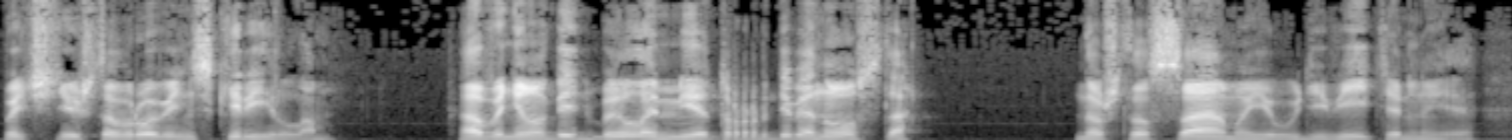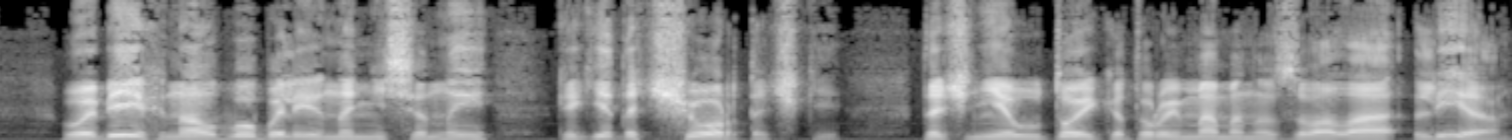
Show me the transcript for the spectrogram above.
почти что вровень с Кириллом. А в нем ведь было метр девяносто. Но что самое удивительное, у обеих на лбу были нанесены какие-то черточки. Точнее, у той, которую мама назвала Лиа,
